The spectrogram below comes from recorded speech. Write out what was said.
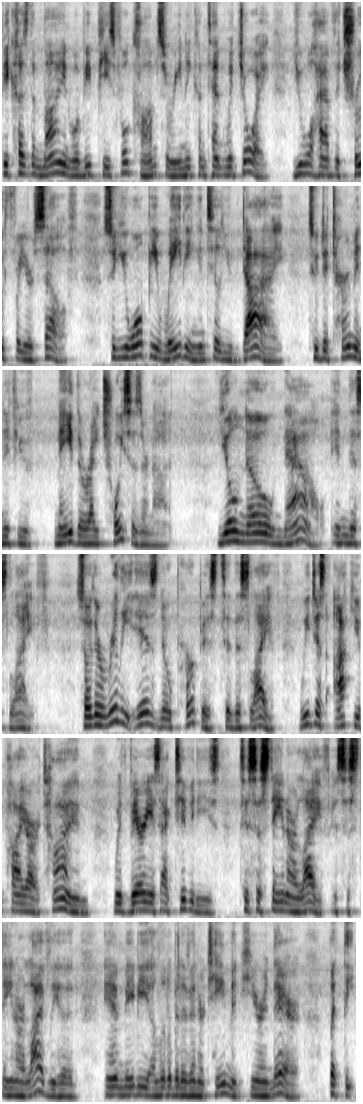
because the mind will be peaceful, calm, serene, and content with joy. You will have the truth for yourself. So you won't be waiting until you die to determine if you've made the right choices or not. You'll know now in this life. So there really is no purpose to this life. We just occupy our time with various activities to sustain our life and sustain our livelihood and maybe a little bit of entertainment here and there. But the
